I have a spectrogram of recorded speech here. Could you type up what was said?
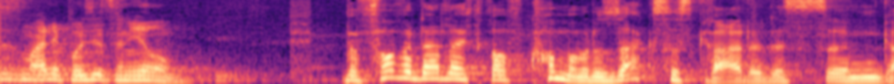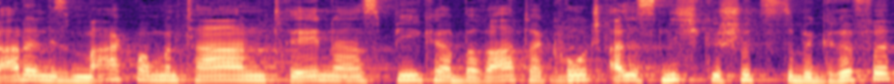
ist meine Positionierung. Bevor wir da gleich drauf kommen, aber du sagst es gerade, dass ähm, gerade in diesem Markt momentan Trainer, Speaker, Berater, Coach, alles nicht geschützte Begriffe.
